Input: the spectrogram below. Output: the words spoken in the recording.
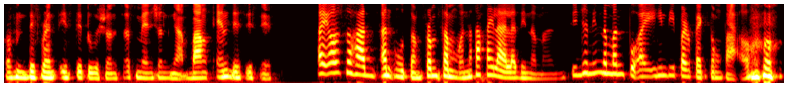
From different institutions, as mentioned nga, bank and SSS. I also had an utang from someone nakakilala din naman. Si Janine naman po ay hindi perpektong tao.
